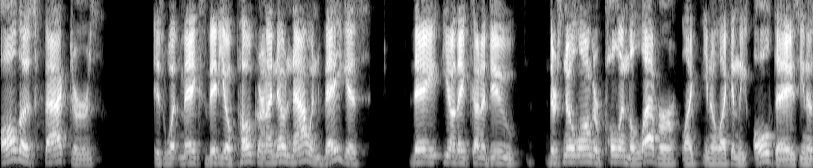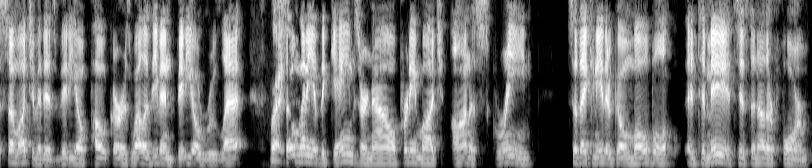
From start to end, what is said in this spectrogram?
all those factors is what makes video poker. And I know now in Vegas, they, you know, they kind of do, there's no longer pulling the lever like, you know, like in the old days, you know, so much of it is video poker as well as even video roulette. Right. So many of the games are now pretty much on a screen. So they can either go mobile. And to me, it's just another form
